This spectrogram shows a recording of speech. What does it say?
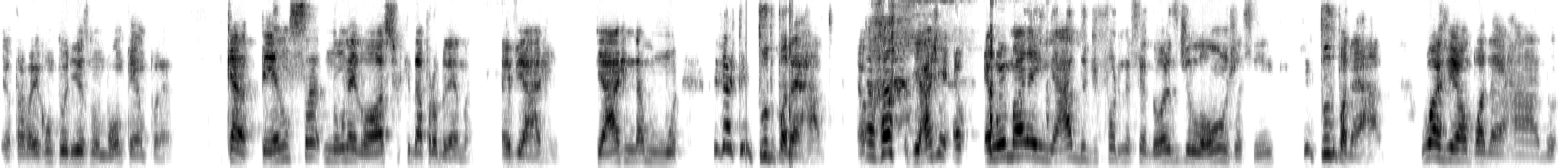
Eu trabalhei com turismo um bom tempo, né? Cara, pensa num negócio que dá problema. É viagem. Viagem dá muito. Viagem tem tudo para dar errado. É- Viagem é, é um emaranhado de fornecedores de longe, assim. Tem tudo para dar errado. O avião pode dar errado,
